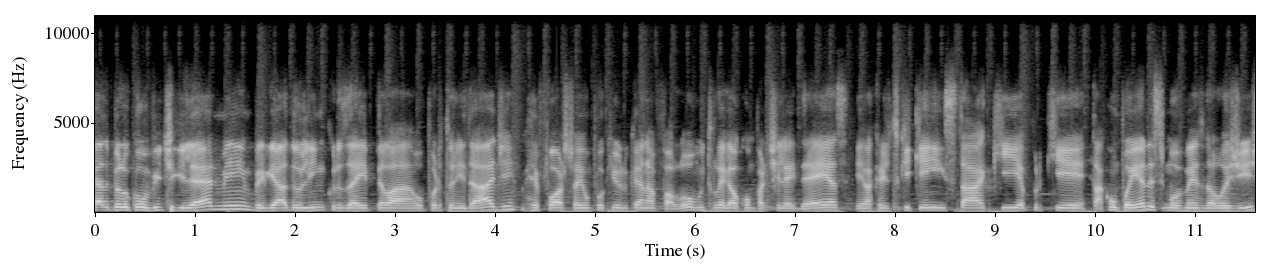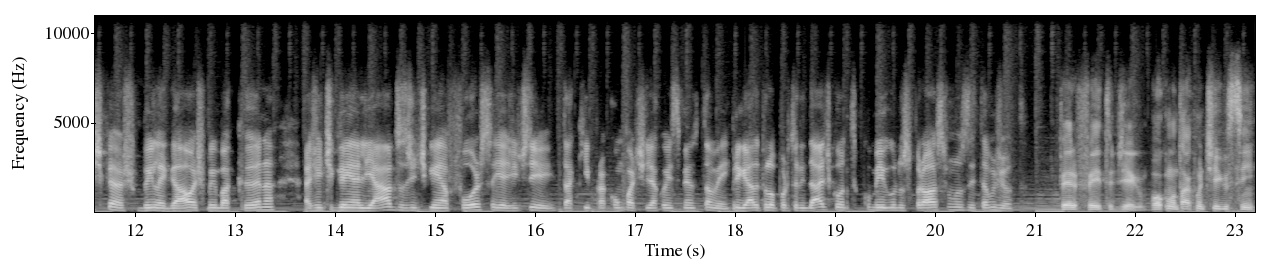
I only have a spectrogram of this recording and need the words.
Obrigado pelo convite, Guilherme. Obrigado, Lincros, aí pela oportunidade. Reforço aí um pouquinho do que a Ana falou. Muito legal compartilhar ideias. Eu acredito que quem está aqui é porque está acompanhando esse movimento da logística. Acho bem legal, acho bem bacana. A gente ganha aliados, a gente ganha força e a gente está aqui para compartilhar conhecimento também. Obrigado pela oportunidade. Conta comigo nos próximos e tamo junto. Perfeito, Diego. Vou contar contigo sim.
